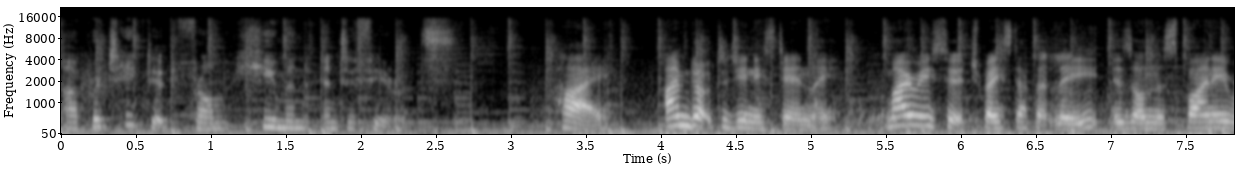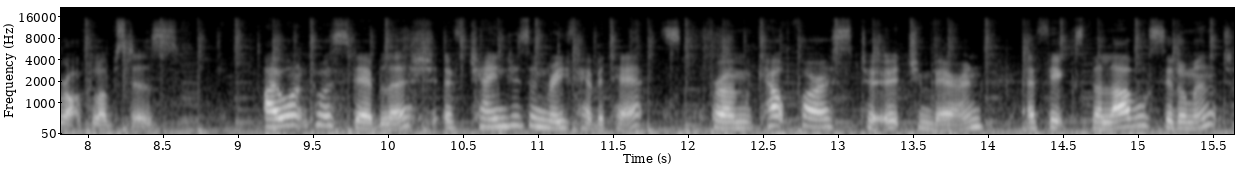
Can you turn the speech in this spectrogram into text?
are protected from human interference. Hi, I'm Dr Jenny Stanley. My research based up at Leigh is on the spiny rock lobsters. I want to establish if changes in reef habitats, from kelp forest to urchin barren, affects the larval settlement,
